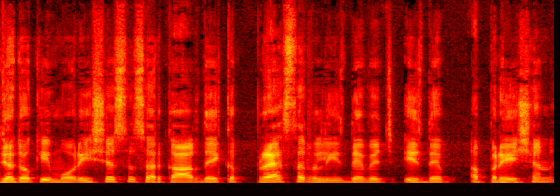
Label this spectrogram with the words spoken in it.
ਜਦੋਂ ਕਿ ਮੌਰੀਸ਼ੀਅਸ ਸਰਕਾਰ ਦੇ ਇੱਕ ਪ੍ਰੈਸ ਰਿਲੀਜ਼ ਦੇ ਵਿੱਚ ਇਸ ਦੇ ਆਪਰੇਸ਼ਨ,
